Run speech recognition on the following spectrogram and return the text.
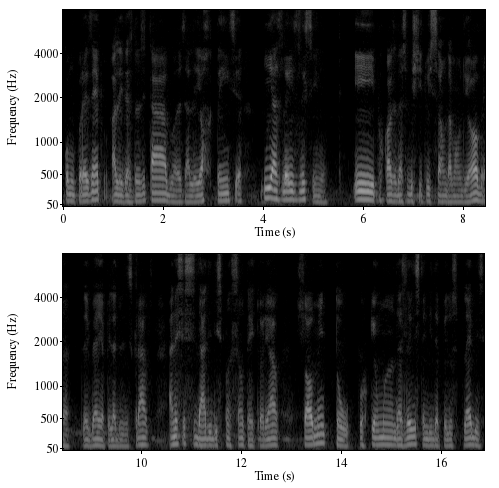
como por exemplo a Lei das Doze Tábuas, a Lei Hortência e as leis Licínia. E por causa da substituição da mão de obra plebeia pela dos escravos, a necessidade de expansão territorial só aumentou, porque uma das leis estendidas pelos plebes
